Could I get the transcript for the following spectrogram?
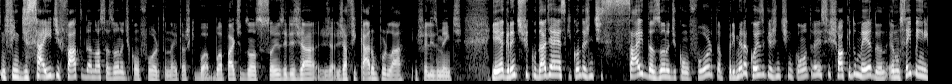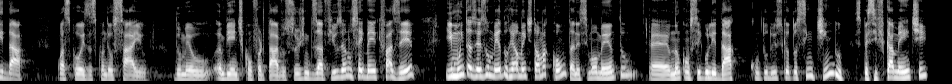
enfim, de sair de fato da nossa zona de conforto, né? Então acho que boa, boa parte dos nossos sonhos eles já, já, já ficaram por lá, infelizmente. E aí a grande dificuldade é essa, que quando a gente sai da zona de conforto, a primeira coisa que a gente encontra é esse choque do medo. Eu, não sei bem lidar com as coisas quando eu saio do meu ambiente confortável. Surgem desafios, eu não sei bem o que fazer. E muitas vezes o medo realmente toma conta nesse momento. É, eu não consigo lidar com tudo isso que eu estou sentindo especificamente.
